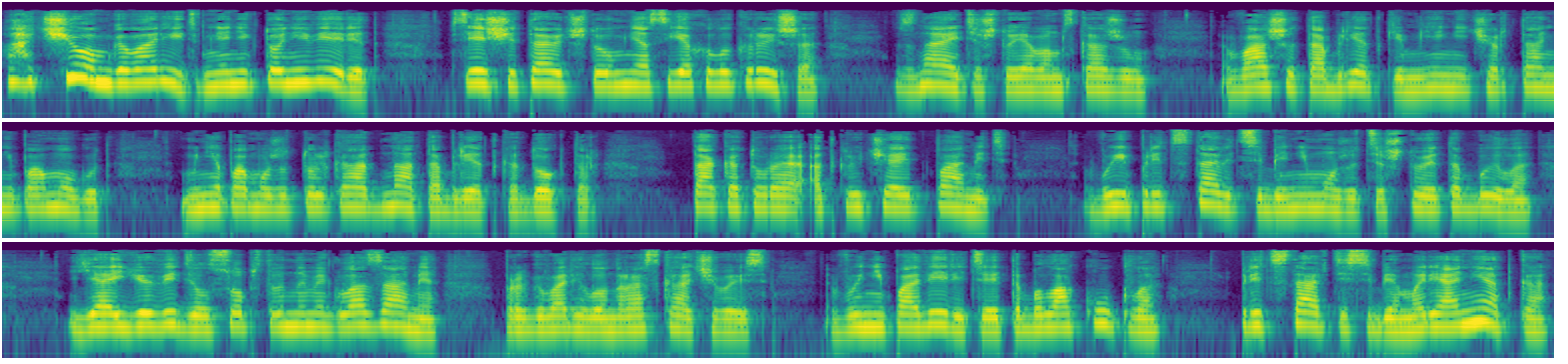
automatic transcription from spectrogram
«О чем говорить? Мне никто не верит. Все считают, что у меня съехала крыша. Знаете, что я вам скажу? Ваши таблетки мне ни черта не помогут. Мне поможет только одна таблетка, доктор. Та, которая отключает память. Вы представить себе не можете, что это было. Я ее видел собственными глазами», — проговорил он, раскачиваясь. «Вы не поверите, это была кукла. Представьте себе, марионетка.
